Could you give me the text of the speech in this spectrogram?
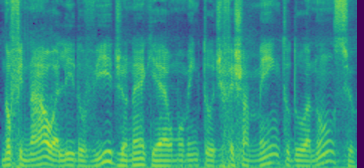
no final ali do vídeo, né? Que é o momento de fechamento do anúncio,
